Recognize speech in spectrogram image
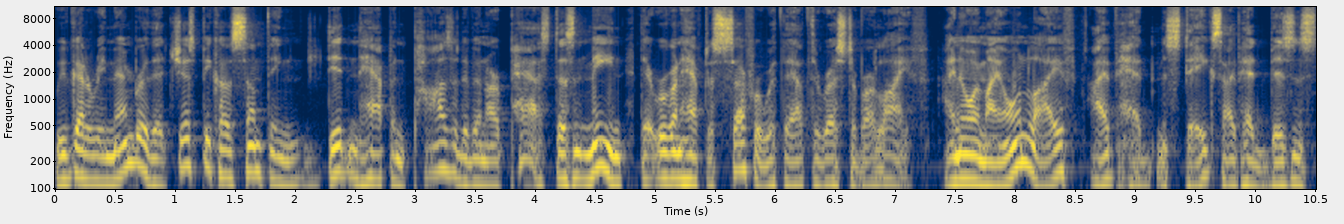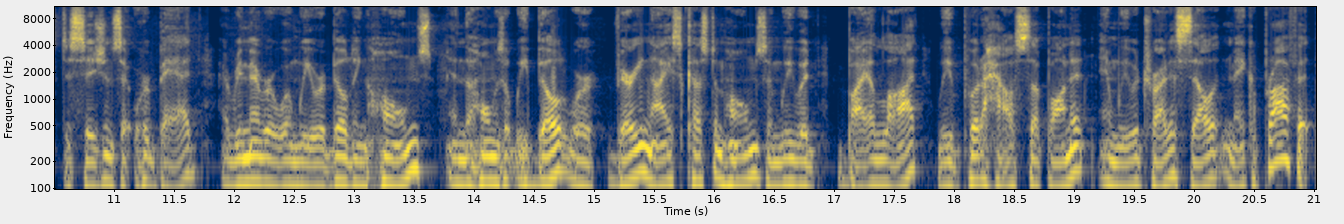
We've got to remember that just because something didn't happen positive in our past doesn't mean that we're going to have to suffer with that the rest of our life. I know in my own life, I've had mistakes. I've had business decisions that were bad. I remember when we were building homes, and the homes that we built were very nice custom homes, and we would buy a lot, we would put a house up on it, and we would try to sell it and make a profit.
